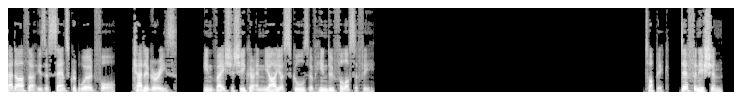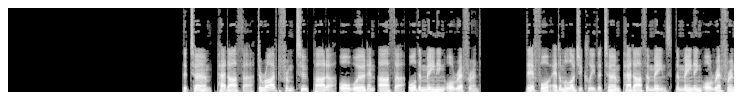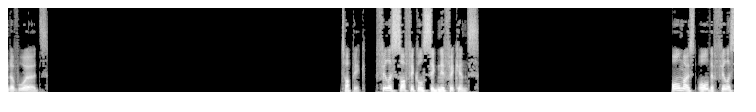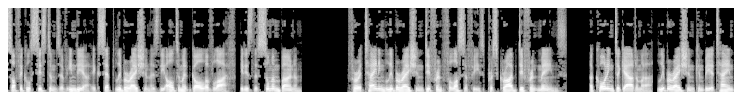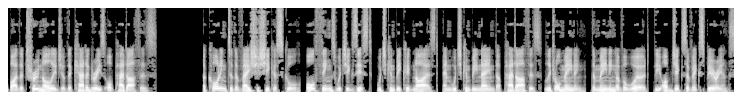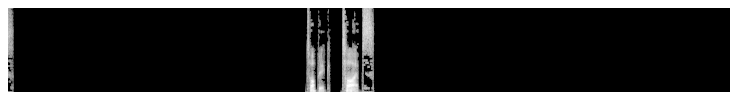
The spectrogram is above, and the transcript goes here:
Padartha is a Sanskrit word for categories in Vaisheshika and Nyaya schools of Hindu philosophy. Topic: Definition The term padartha derived from two pada or word and artha or the meaning or referent. Therefore etymologically the term padartha means the meaning or referent of words. Topic: Philosophical significance Almost all the philosophical systems of India accept liberation as the ultimate goal of life, it is the summum bonum. For attaining liberation different philosophies prescribe different means. According to Gautama, liberation can be attained by the true knowledge of the categories or padarthas. According to the Vaisheshika school, all things which exist, which can be cognized, and which can be named are padarthas literal meaning, the meaning of a word, the objects of experience. Topic: Types.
